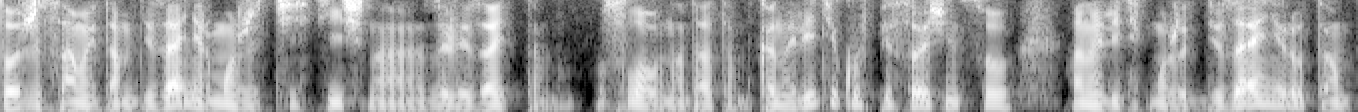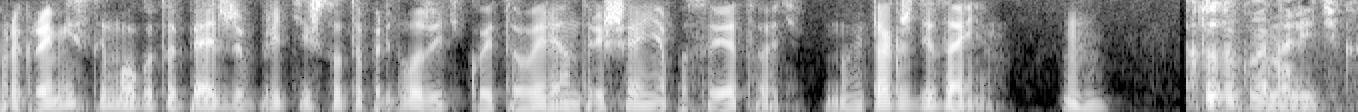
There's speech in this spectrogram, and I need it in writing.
тот же самый там дизайнер может частично залезать там условно, да, там к аналитику в песочницу, аналитик может дизайнеру, там программисты могут опять же прийти что-то предложить, какой-то вариант решения посоветовать. Ну и также дизайнер. Угу. Кто такой аналитик?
